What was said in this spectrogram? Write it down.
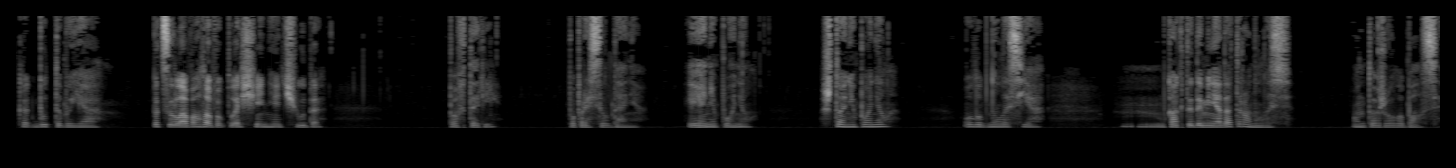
как будто бы я поцеловала воплощение чуда. «Повтори», — попросил Даня. Я не понял. «Что не понял?» — улыбнулась я. «Как ты до меня дотронулась?» Он тоже улыбался.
